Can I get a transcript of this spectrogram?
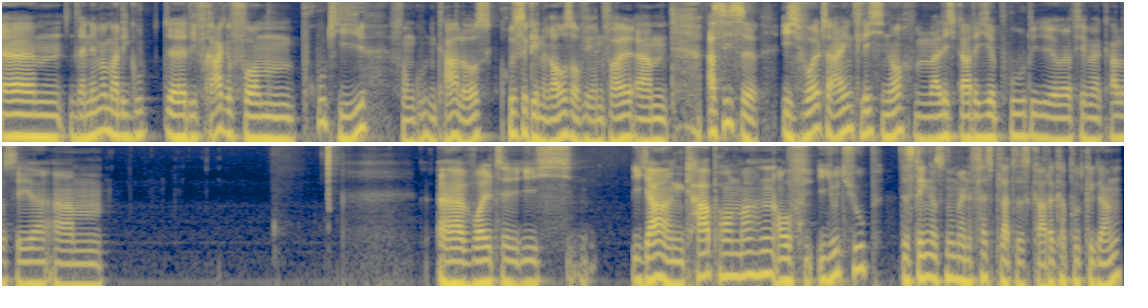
Ähm, dann nehmen wir mal die, gut, äh, die Frage vom Pruti, vom guten Carlos. Grüße gehen raus auf jeden Fall. Ähm, ach, siehste, ich wollte eigentlich noch, weil ich gerade hier Pruti oder vielmehr Carlos sehe, ähm, äh, wollte ich ja ein Carporn machen auf YouTube. Das Ding ist nur, meine Festplatte ist gerade kaputt gegangen.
